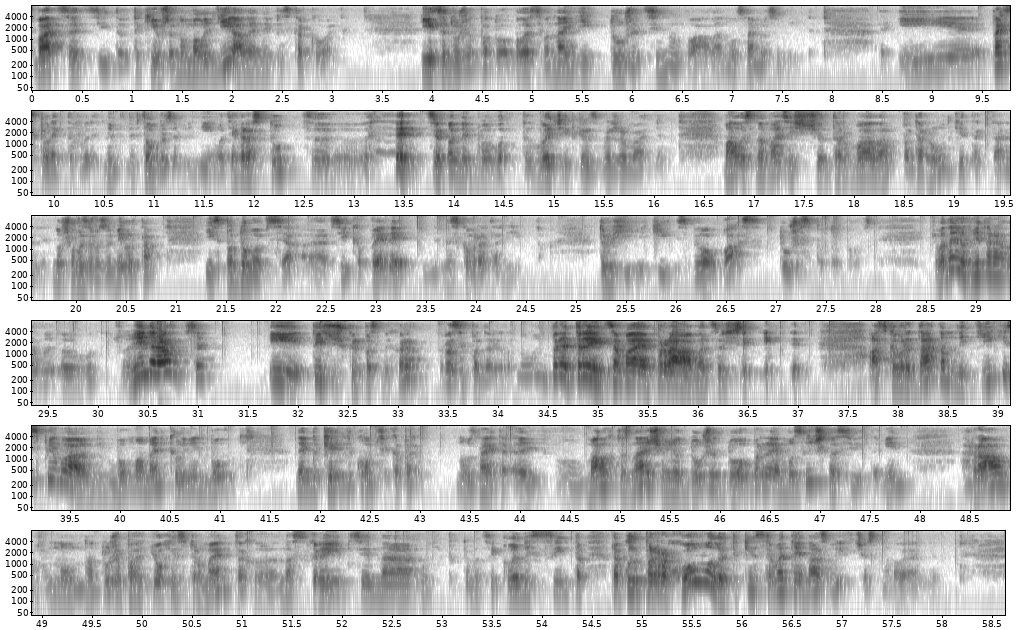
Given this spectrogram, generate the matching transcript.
20 такі вже ну, молоді, але не підстаркуваті. Їй це дуже подобалось, вона їх дуже цінувала, ну, самі розумієте. І говорять, не, не в тому розумінні. Ні, от якраз тут е, цього не було. Тут було чітке розмежування. Малось на увазі, що дарувала подарунки і так далі. Ну, що ви зрозуміли, там їй сподобався е, в цій капелі не сковорода, ні, там другий, який співав бас, дуже сподобалось. І вона його генерала, е, от, генерал, все. І тисячу кріпосних раз, раз і подарила. Ну, імператриця має право, це ж. А Сковорода там не тільки співав, він був момент, коли він був ну, якби керівником цієї капели. Ну, знаєте, е, мало хто знає, що в нього дуже добра музична освіта. Він грав ну, на дуже багатьох інструментах, е, на скрипці, на цей. Там, там коли перераховували, такі інструменти і назви їх, чесно говоря.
